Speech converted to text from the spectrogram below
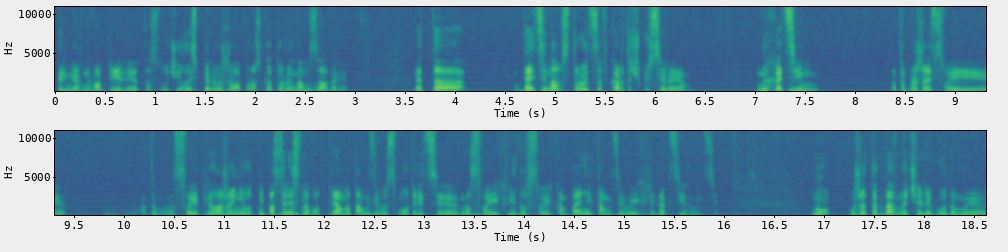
примерно в апреле это случилось, первый же вопрос, который нам задали, это дайте нам встроиться в карточку CRM. Мы хотим отображать свои, свои приложения вот непосредственно вот прямо там, где вы смотрите на своих лидов, своих компаний, там, где вы их редактируете. Ну, уже тогда, в начале года, мы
